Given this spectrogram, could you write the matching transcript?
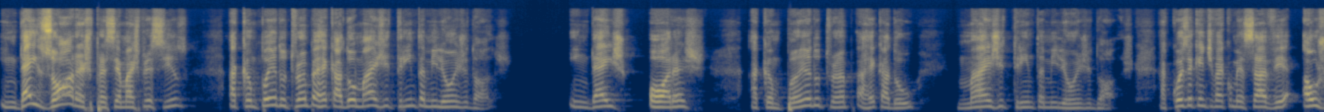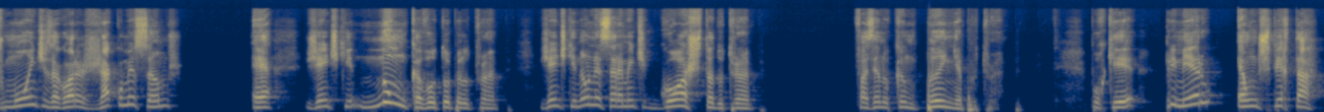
em 10 horas, para ser mais preciso, a campanha do Trump arrecadou mais de 30 milhões de dólares. Em 10 horas, a campanha do Trump arrecadou mais de 30 milhões de dólares. A coisa que a gente vai começar a ver aos montes agora, já começamos, é gente que nunca votou pelo Trump, gente que não necessariamente gosta do Trump, fazendo campanha para o Trump. Porque, primeiro, é um despertar,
